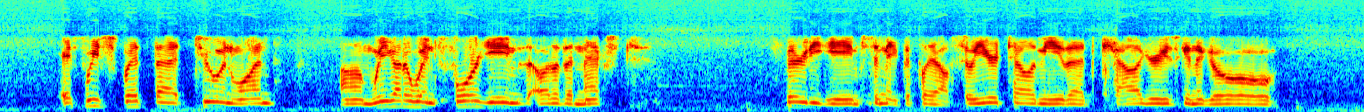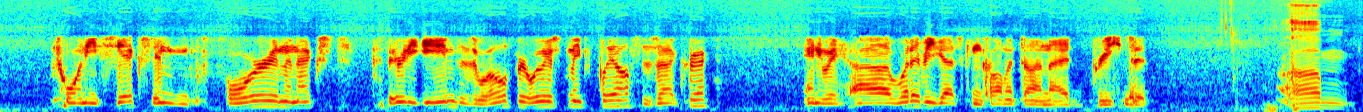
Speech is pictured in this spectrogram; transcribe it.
If we split that two and one, um, we got to win four games out of the next 30 games to make the playoffs. So you're telling me that Calgary's going to go 26 and four in the next 30 games as well for Oilers to make the playoffs. Is that correct? Anyway, uh, whatever you guys can comment on, I'd appreciate it. Um,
